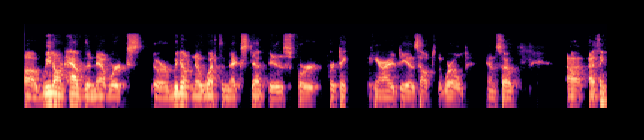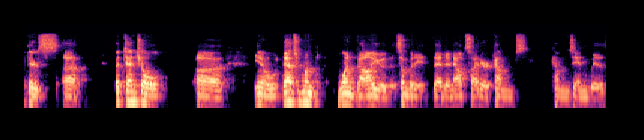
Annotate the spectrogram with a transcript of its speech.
uh, we don't have the networks or we don't know what the next step is for for taking our ideas out to the world. And so uh, I think there's uh, potential. Uh, you know, that's one one value that somebody that an outsider comes comes in with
